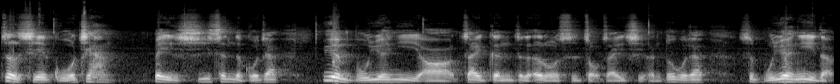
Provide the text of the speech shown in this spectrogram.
这些国家。被牺牲的国家愿不愿意啊？再跟这个俄罗斯走在一起？很多国家是不愿意的。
